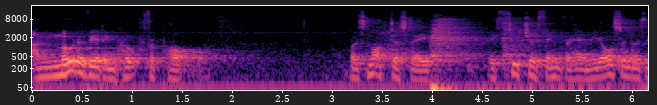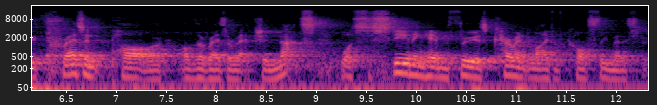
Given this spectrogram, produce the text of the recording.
and motivating hope for Paul. But it's not just a, a future thing for him, he also knows the present power of the resurrection. That's what's sustaining him through his current life of costly ministry.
